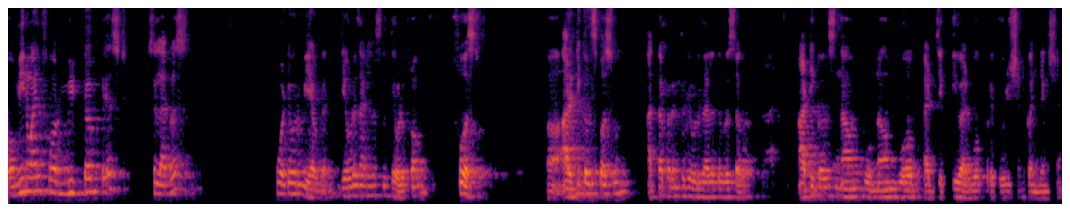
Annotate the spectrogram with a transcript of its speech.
uh, meanwhile for midterm test syllabus वॉट एव्हर वी हॅव डन जेवढं झालेलं असेल तेवढं फ्रॉम फर्स्ट आर्टिकल्स पासून आतापर्यंत जेवढं झालं तेवढं सगळं आर्टिकल्स नाउन प्रोनाउन वर्ब ऍडजेक्टिव्ह ऍडवर्ब प्रिपोजिशन कंजंक्शन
